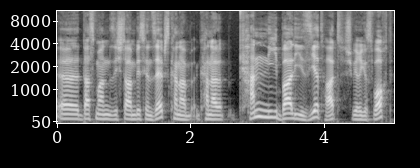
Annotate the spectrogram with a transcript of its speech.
äh, dass man sich da ein bisschen selbst kannibalisiert hat. Schwieriges Wort.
